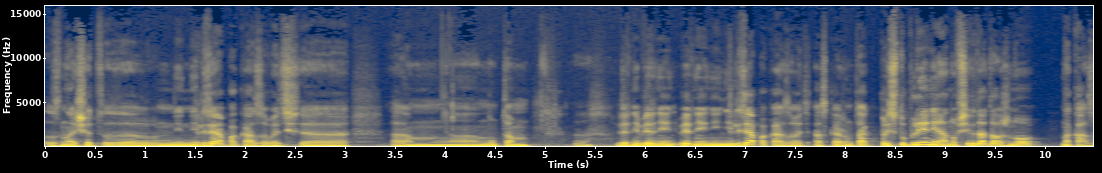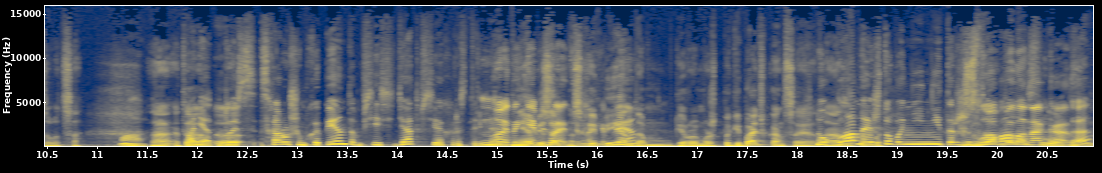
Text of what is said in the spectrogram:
Значит, э, не- нельзя показывать, э, эм, ну там, э, вернее, вернее, вернее, не нельзя показывать, а, скажем так, преступление, оно всегда должно наказываться. А, Да, это, понятно. То э, есть с хорошим хэппи-эндом все сидят, всех расстреляли. Ну, это не не обязательно с обязательно хэппи-эндом. Герой может погибать в конце. ну, да, но главное, бы- чтобы не, не Зло было торжествовало зло, да? наказано.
